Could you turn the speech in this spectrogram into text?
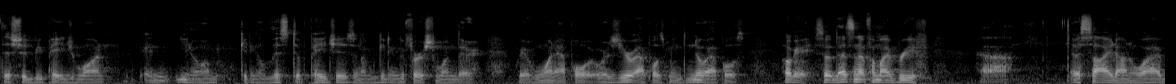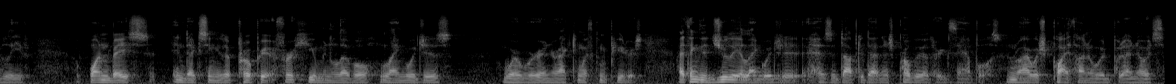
this should be page one and you know I'm getting a list of pages and I'm getting the first one there. We have one apple or zero apples means no apples. Okay, so that's enough of my brief uh, aside on why I believe one base indexing is appropriate for human level languages where we're interacting with computers. I think the Julia language has adopted that and there's probably other examples. And I wish Python would, but I know it's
